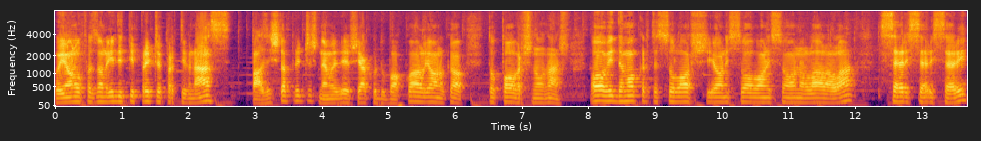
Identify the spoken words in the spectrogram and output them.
koji je ono u fazonu, idi ti priče protiv nas, pazi šta pričaš, nemoj da ješ jako duboko, ali ono kao to površno, znaš, ovi demokrate su loši, oni su ovo, oni su ono, la la la, seri, seri, seri,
